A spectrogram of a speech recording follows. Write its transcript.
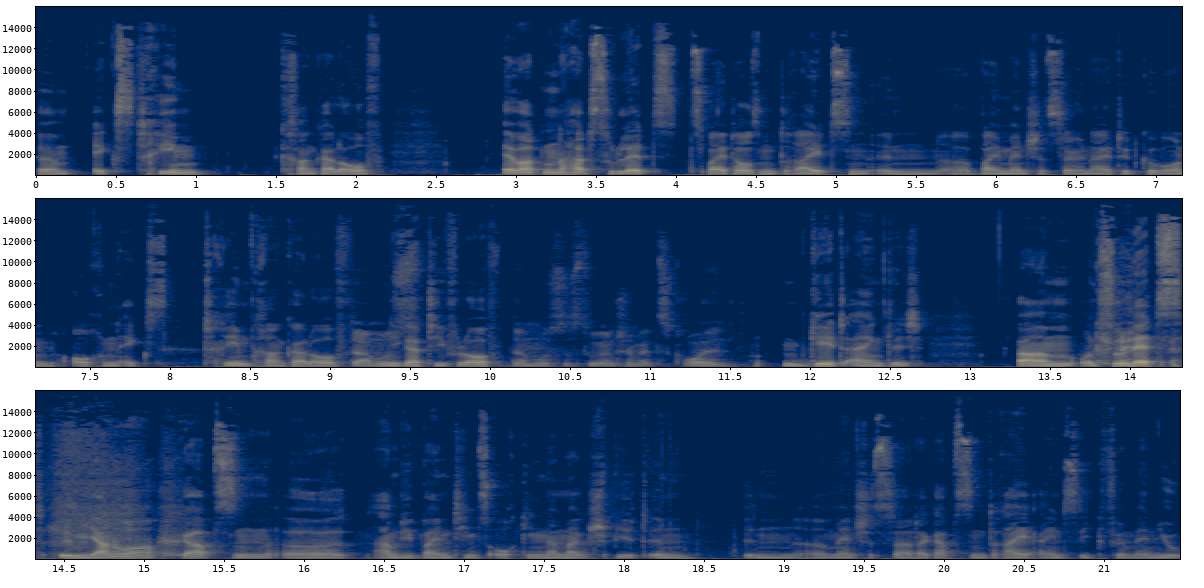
Ähm, extrem kranker Lauf. Everton hat zuletzt 2013 in, äh, bei Manchester United gewonnen. Auch ein extrem kranker Lauf, da muss, Negativlauf. Da musstest du ganz schön mit scrollen. Geht eigentlich. Ähm, und zuletzt im Januar gab's ein, äh, haben die beiden Teams auch gegeneinander gespielt in, in äh, Manchester. Da gab es einen 3-1-Sieg für Menu.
